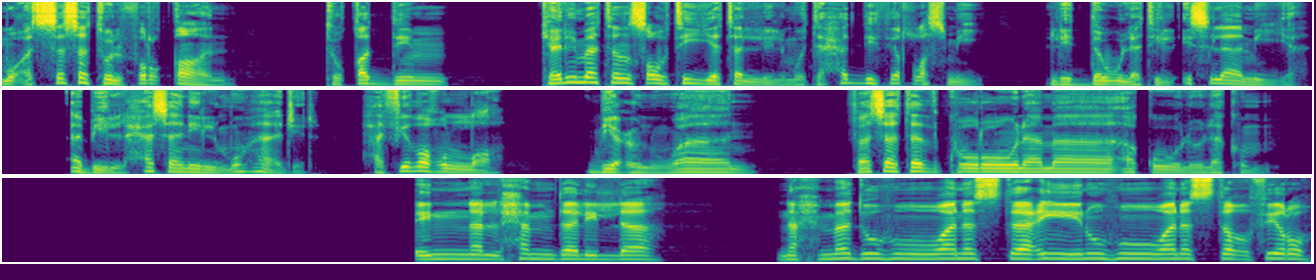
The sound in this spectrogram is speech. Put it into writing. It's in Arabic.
مؤسسة الفرقان تقدم كلمة صوتية للمتحدث الرسمي للدولة الإسلامية أبي الحسن المهاجر. حفظه الله بعنوان فستذكرون ما أقول لكم إن الحمد لله نحمده ونستعينه ونستغفره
